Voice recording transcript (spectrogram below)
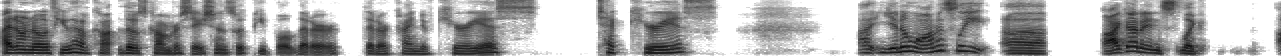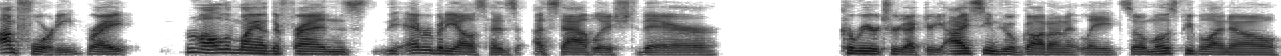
i don't know if you have co- those conversations with people that are that are kind of curious tech curious? Uh, you know honestly uh i got in like i'm 40 right? Mm-hmm. all of my other friends everybody else has established their career trajectory. I seem to have got on it late so most people i know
